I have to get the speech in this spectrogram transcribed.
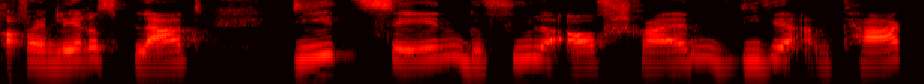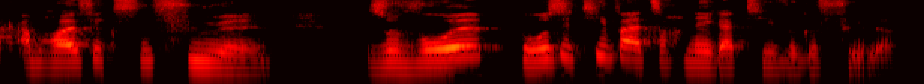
auf ein leeres Blatt die zehn Gefühle aufschreiben, die wir am Tag am häufigsten fühlen. Sowohl positive als auch negative Gefühle.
